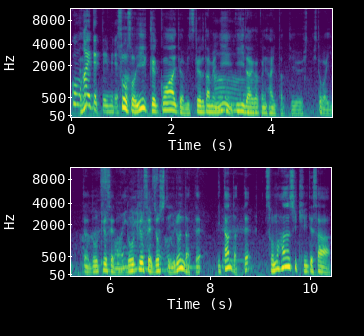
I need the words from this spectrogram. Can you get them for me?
婚相手っていう意味ですか？そうそういい結婚相手を見つけるためにいい大学に入ったっていう人がい同級生の、ね。同級生女子ってい。るんだって。いたんだって。その話聞いてさ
